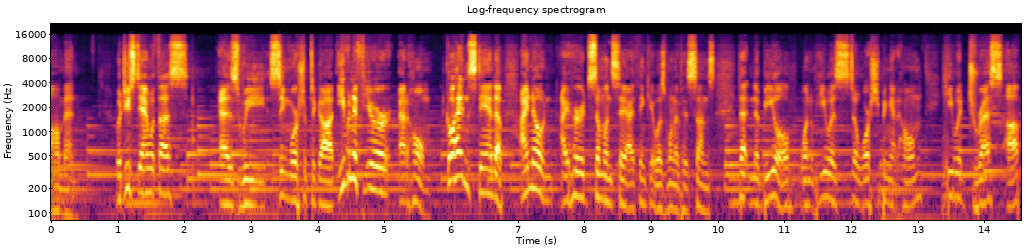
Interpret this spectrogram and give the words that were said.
Amen. Would you stand with us as we sing worship to God, even if you're at home? Go ahead and stand up. I know I heard someone say, I think it was one of his sons, that Nabil, when he was still worshiping at home, he would dress up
